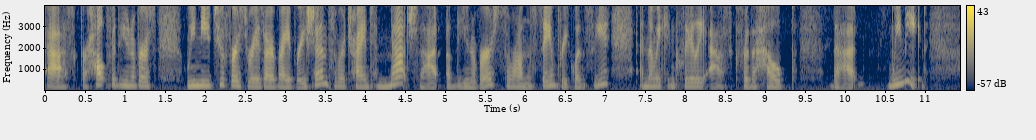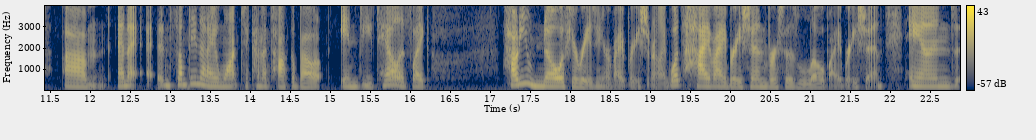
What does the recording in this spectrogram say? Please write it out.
ask for help for the universe, we need to first raise our vibration. So we're trying to match that of the universe. So we're on the same frequency, and then we can clearly ask for the help that we need. Um, and I, and something that I want to kind of talk about in detail is like how do you know if you're raising your vibration or like what's high vibration versus low vibration? And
